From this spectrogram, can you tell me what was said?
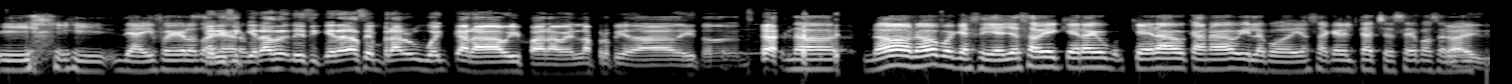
y, de ahí fue que lo sacaron. ni siquiera, ni siquiera era sembrar un buen cannabis para ver las propiedades y todo. No, no, no, porque si ella sabía que era, que era cannabis, le podían sacar el THC para hacer el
